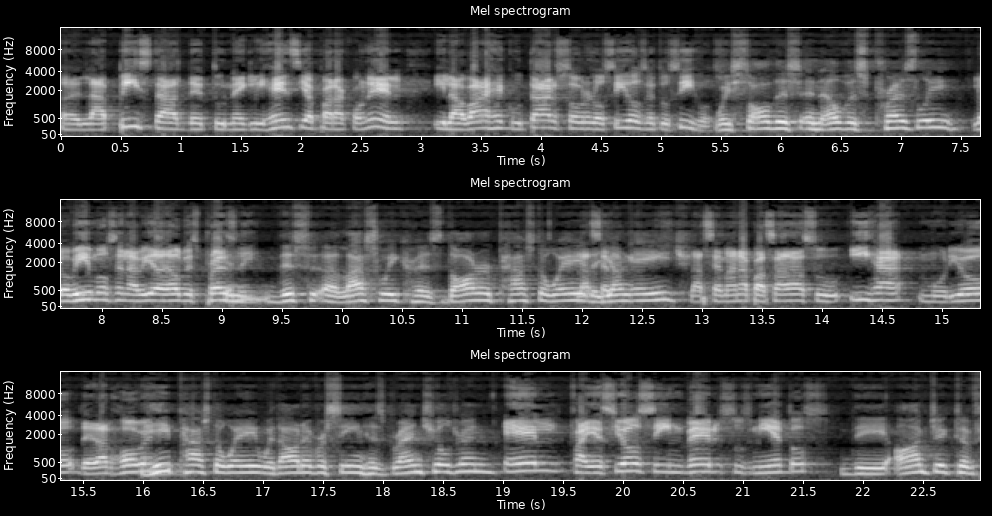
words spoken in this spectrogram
la pista de tu negligencia para con él y la va a ejecutar sobre los hijos de tus hijos. We saw this in Elvis Presley. Lo vimos en la vida de Elvis Presley. And this uh, last week, his daughter passed away at a young age. la semana pasada su hija murió de edad joven. He passed away without ever seeing his grandchildren. Él falleció sin ver sus nietos. The object of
